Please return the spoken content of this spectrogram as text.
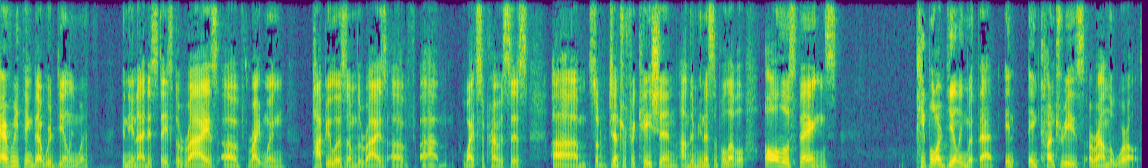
everything that we're dealing with in the United States, the rise of right wing populism, the rise of um, white supremacists, um, sort of gentrification on the municipal level, all those things, people are dealing with that in, in countries around the world.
